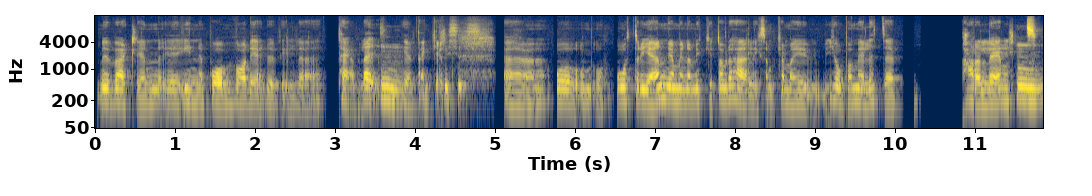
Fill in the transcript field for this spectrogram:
Vi är verkligen eh, inne på vad det är du vill eh, tävla i Mm. helt enkelt. Precis. Eh, och, och, och återigen, jag menar mycket av det här liksom kan man ju jobba med lite parallellt. Mm.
